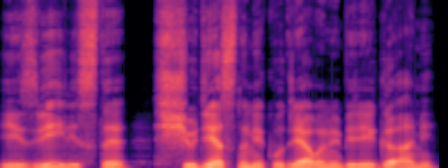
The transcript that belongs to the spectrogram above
извилистая, с чудесными кудрявыми берегами.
